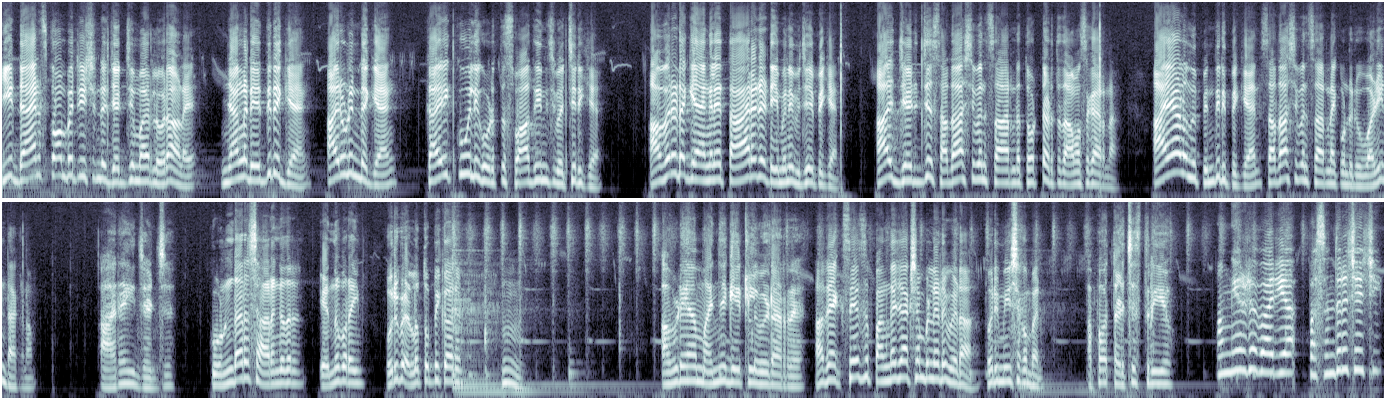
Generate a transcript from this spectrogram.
ഈ ഡാൻസ് കോമ്പറ്റീഷന്റെ ജഡ്ജിമാരിൽ ഒരാളെ ഞങ്ങളുടെ എതിരെ ഗ്യാങ് അരുണിന്റെ ഗ്യാങ് കൈക്കൂലി കൊടുത്ത് സ്വാധീനിച്ച് വെച്ചിരിക്കുക അവരുടെ ഗ്യാങ്ങിലെ താരയുടെ ടീമിനെ വിജയിപ്പിക്കാൻ ആ ജഡ്ജ് സദാശിവൻ സാറിന്റെ തൊട്ടടുത്ത താമസക്കാരനാ. അയാളൊന്ന് പിന്തിരിപ്പിക്കാൻ സദാശിവൻ സാറിനെ കൊണ്ട് ഒരു വഴി ഉണ്ടാക്കണം. ആരാ ഈ ജഡ്ജ്? കുണ്ടറ സാരംഗതരൻ എന്ന് പറയും. ഒരു വെള്ളത്തൊപ്പിക്കാരൻ. അവിടെ ആ മഞ്ഞ ഗേറ്റിൽ വീടാറേ അത് എക്സൈസ് പങ്കജാക്ഷൻ പിള്ളയുടെ വീടാ. ഒരു മീശക്കൊമ്പൻ. അപ്പൊ തടിച്ച സ്ത്രീയോ? അങ്ങേരുടെ ഭാര്യ വസന്തര ചേച്ചി.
